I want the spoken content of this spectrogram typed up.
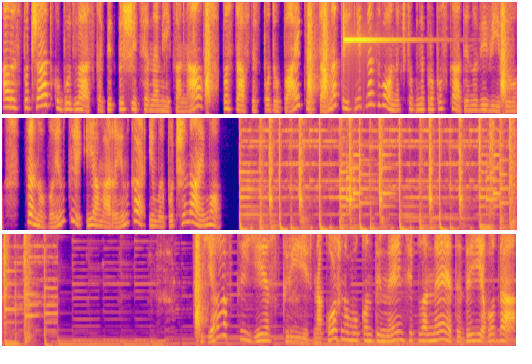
Але спочатку, будь ласка, підпишіться на мій канал, поставте вподобайку та натисніть на дзвоник, щоб не пропускати нові відео. Це новинки, я Маринка, і ми починаємо. П'явки є скрізь на кожному континенті планети, де є вода.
